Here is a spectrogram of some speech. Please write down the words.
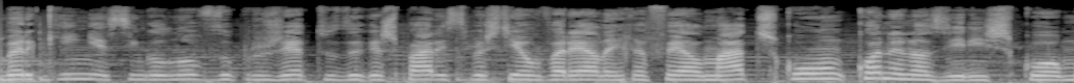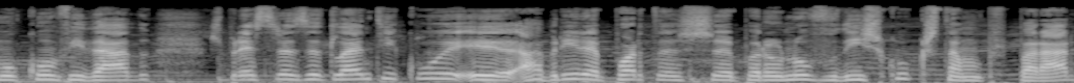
Barquinha, single novo do projeto de Gaspar e Sebastião Varela e Rafael Matos, com Conan Osiris como convidado. Expresso Transatlântico eh, a abrir portas eh, para o novo disco que estão a preparar.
